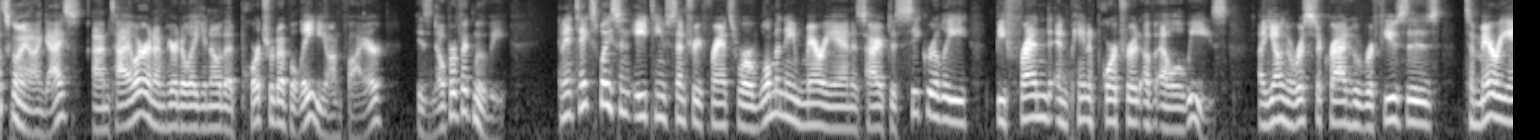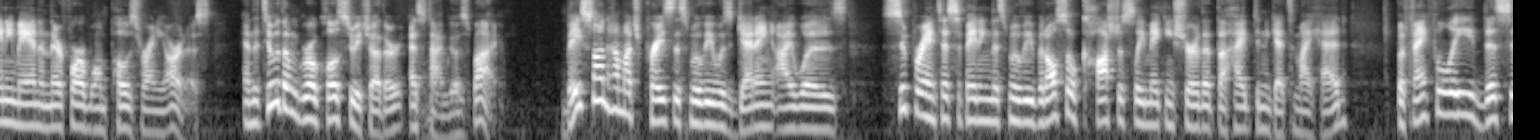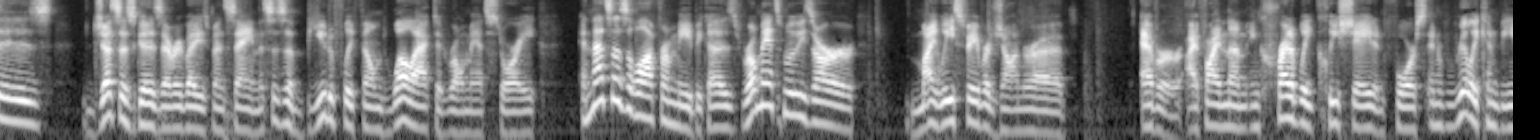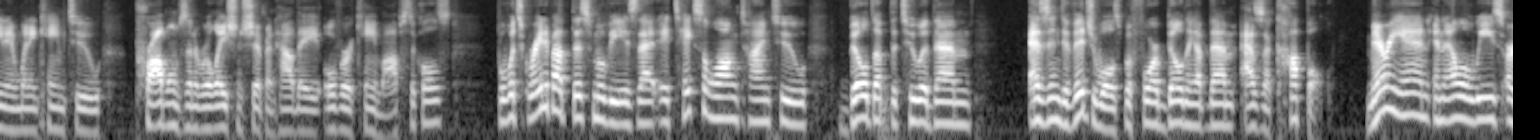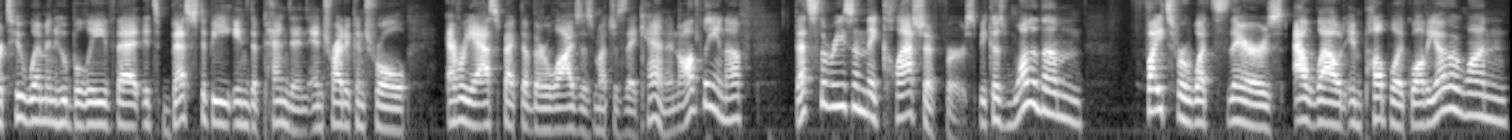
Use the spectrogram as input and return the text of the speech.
What's going on, guys? I'm Tyler, and I'm here to let you know that Portrait of a Lady on Fire is no perfect movie. And it takes place in 18th century France where a woman named Marianne is hired to secretly befriend and paint a portrait of Eloise, a young aristocrat who refuses to marry any man and therefore won't pose for any artist. And the two of them grow close to each other as time goes by. Based on how much praise this movie was getting, I was super anticipating this movie, but also cautiously making sure that the hype didn't get to my head. But thankfully, this is just as good as everybody's been saying. This is a beautifully filmed, well acted romance story. And that says a lot from me because romance movies are my least favorite genre ever. I find them incredibly cliched and forced and really convenient when it came to problems in a relationship and how they overcame obstacles. But what's great about this movie is that it takes a long time to build up the two of them as individuals before building up them as a couple. Marianne and Eloise are two women who believe that it's best to be independent and try to control every aspect of their lives as much as they can. And oddly enough, that's the reason they clash at first, because one of them fights for what's theirs out loud in public, while the other one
